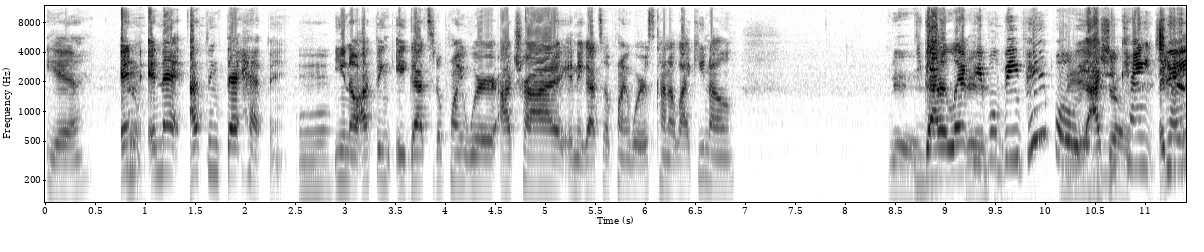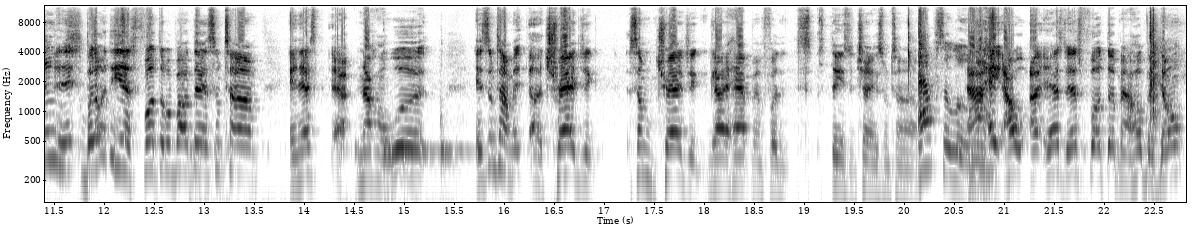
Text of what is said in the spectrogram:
yeah. And Yeah. and that I think that happened. Mhm. You know, I think it got to the point where I tried, and it got to a point where it's kind of like you know, Yeah. you gotta let Yeah. people be people. Yeah, I, sure. You can't And then- change. and- but the only thing that's fucked up about that sometimes, and that's uh, knock on wood, is sometimes a tragic, some tragic gotta happen for things to change. Sometimes. Absolutely. And I hate. I, I, that's that's fucked up, and I hope it don't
